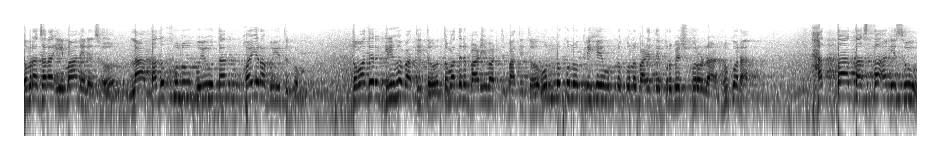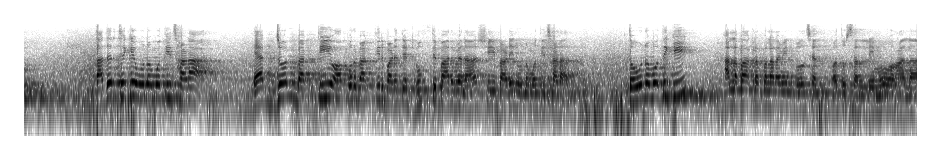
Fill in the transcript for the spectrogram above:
তোমরা যারা ইমান এনেছো লা তাদুখুলু বুয়ুতান গয়রা বুয়ুতুকুম তোমাদের গৃহ বাতিত তোমাদের বাড়ি বাতিত অন্য কোনো গৃহে, অন্য কোনো বাড়িতে প্রবেশ করো না, ঢুকো না। হাত্তা তাস্তা আনিসু, তাদের থেকে অনুমতি ছাড়া একজন ব্যক্তি অপর ব্যক্তির বাড়িতে ঢুকতে পারবে না সেই বাড়ির অনুমতি ছাড়া। তো অনুমতি কি? আল্লাহ আকরাবাল আলমিন বলছেন অত সাল্লিমো আলা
